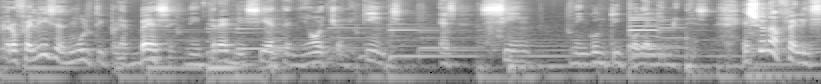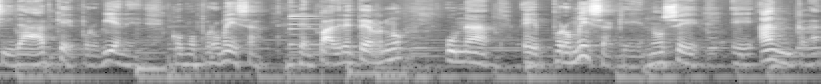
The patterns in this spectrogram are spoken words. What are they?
pero felices múltiples veces, ni tres, ni siete, ni ocho, ni quince. Es sin ningún tipo de límites. Es una felicidad que proviene como promesa del Padre Eterno, una eh, promesa que no se eh, ancla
